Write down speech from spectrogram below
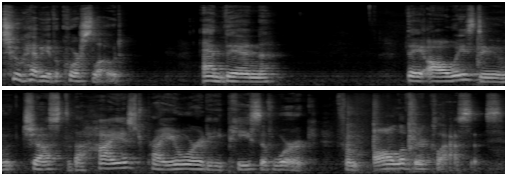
too heavy of a course load. And then they always do just the highest priority piece of work from all of their classes.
